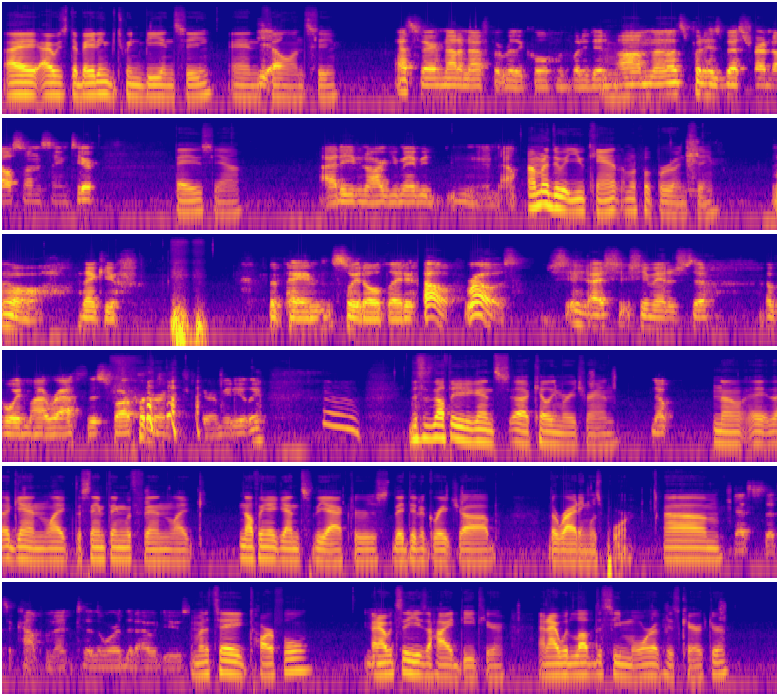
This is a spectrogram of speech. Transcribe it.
I I was debating between B and C and Yeah. fell on C. That's fair. Not enough, but really cool with what he did. Mhm. Um, let's put his best friend also in the same tier. Baze, yeah. I'd even argue maybe mm, no. I'm gonna do what you can't. I'm gonna put Beru in C. Oh, thank you. the pain, sweet old lady. Oh, Rose. She, uh, she she managed to avoid my wrath this far. Put her in tier immediately. this is nothing against uh, Kelly Marie Tran. Nope. No, it, again, like the same thing with Finn. Like nothing against the actors. They did a great job. The writing was poor. Um, That's that's a compliment to the word that I would use. I'm gonna take Tarfful, and I Mhm. would say he's a high D tier. And I would love to see more of his character.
